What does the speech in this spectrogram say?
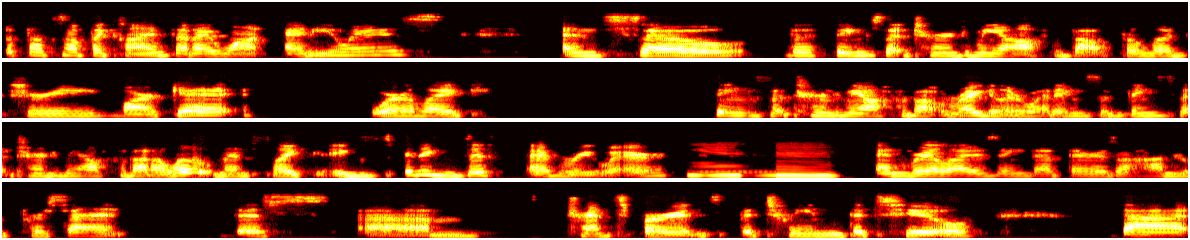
but that's not the client that I want anyways. And so the things that turned me off about the luxury market were like things that turned me off about regular weddings and things that turned me off about elopements. Like ex- it exists everywhere. Mm-hmm. And realizing that there is a hundred percent this um, transference between the two that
